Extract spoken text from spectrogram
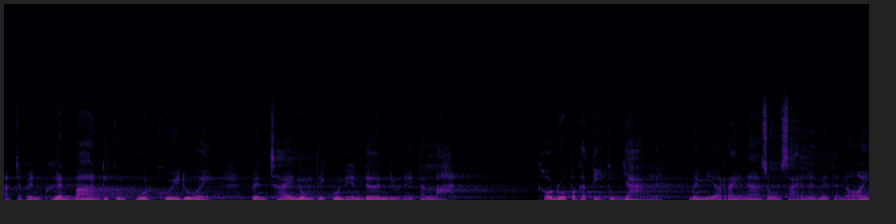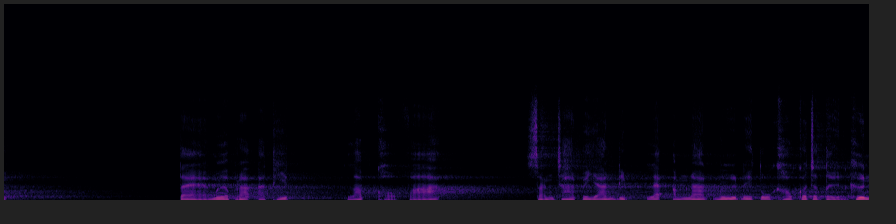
อาจจะเป็นเพื่อนบ้านที่คุณพูดคุยด้วย เป็นชายหนุ่มที่คุณเห็นเดินอยู่ในตลาด เขาดูปกติทุกอย่างเลย ไม่มีอะไรน่าสงสัยเลยแม้แต่น้อย แต่เมื่อพระอาทิตย์ลับขอบฟ้า สัญชาตญาณดิบและอำนาจมืดในตัวเขาก็จะตื่นขึ้น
